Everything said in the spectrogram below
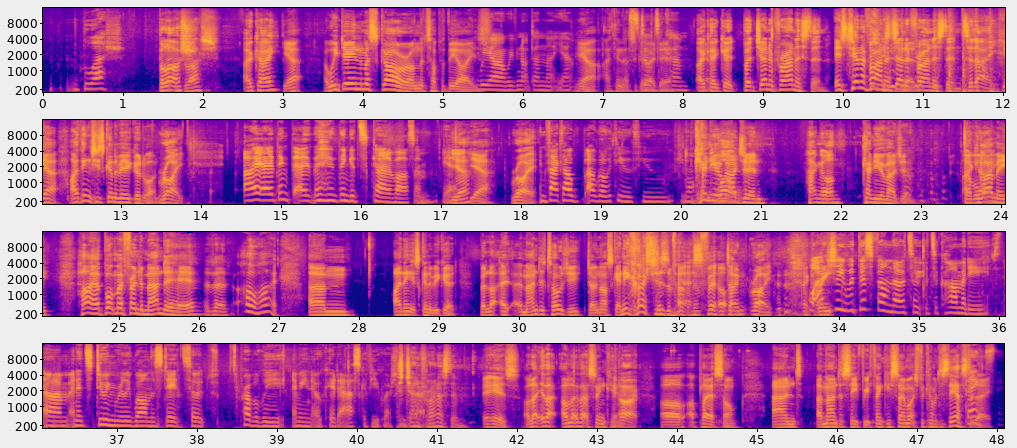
blush. Blush. Blush. Okay. Yeah. Are we doing the mascara on the top of the eyes? We are. We've not done that yet. Yeah, I think that's a Still good to idea. come. Okay, good. But Jennifer Aniston. It's Jennifer Aniston. It's Jennifer Aniston today. Yeah, I think she's going to be a good one. Right. I, I think I think it's kind of awesome. Yeah. Yeah. Yeah. Right. In fact, I'll I'll go with you if you if you want. Can you Whoa. imagine? Hang on. Can you imagine? Double Okay. whammy. Hi, I brought my friend Amanda here. I said, oh, hi. Um, I think it's going to be good. But like, uh, Amanda told you, don't ask any questions about Yes. the film. Don't. Right. Well, actually, with this film though, it's a it's a comedy, um, and it's doing really well in the states. So it's, it's probably, I mean, okay to ask a few questions. It's Jennifer about it. Aniston. It is. I'll let that. I'll let that sink in. All right. I'll, I'll play a song. And Amanda Seyfried, thank you so much for coming to see us today. Thanks.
